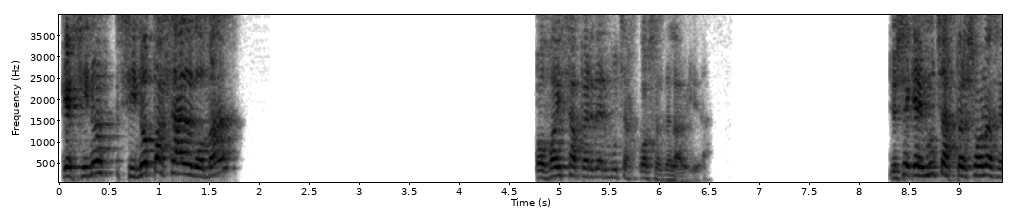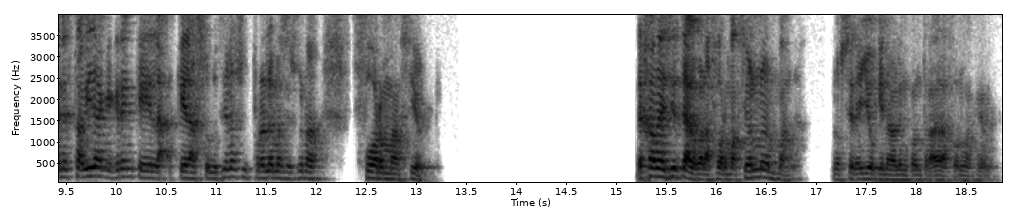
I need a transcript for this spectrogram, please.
que si no, si no pasa algo más, os vais a perder muchas cosas de la vida. Yo sé que hay muchas personas en esta vida que creen que la, solución a sus problemas es una formación. Déjame decirte algo, la formación no es mala. No seré yo quien hable en contra de la formación.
